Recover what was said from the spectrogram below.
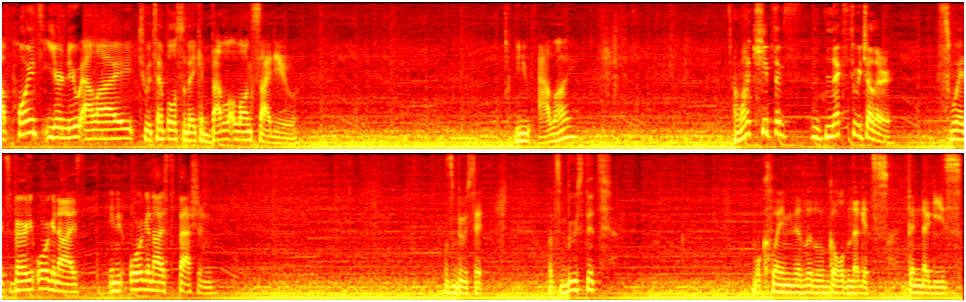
Appoint your new ally to a temple so they can battle alongside you. Your new ally? I want to keep them next to each other. This way it's very organized in an organized fashion. Let's boost it. Let's boost it. We'll claim the little gold nuggets, the nuggies.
